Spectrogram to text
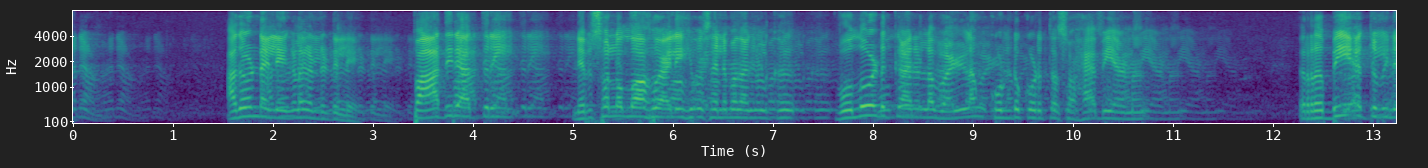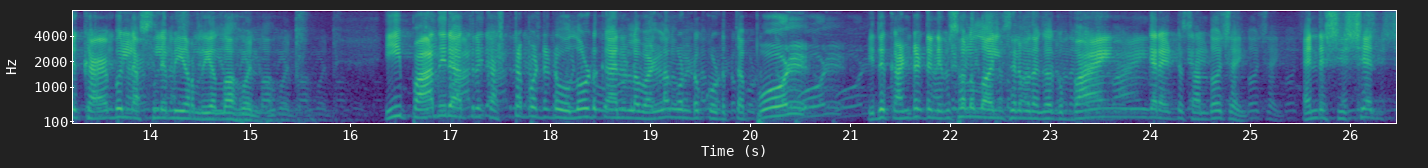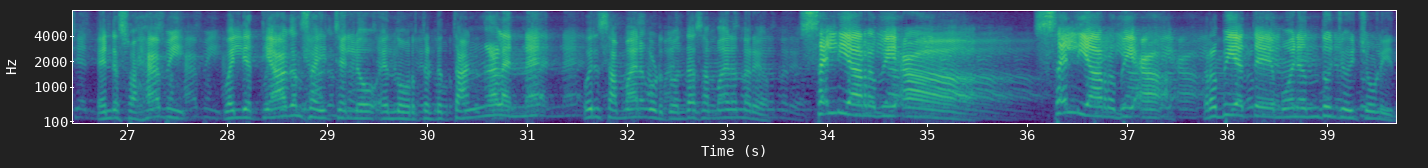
അതുകൊണ്ടല്ലേ നിങ്ങൾ കണ്ടിട്ടില്ലേ? പാതിരാത്രി നബ്സല്ലാഹു അലഹി വസ്ലമ തങ്ങൾക്ക് വൊലു എടുക്കാനുള്ള വെള്ളം കൊണ്ടു കൊടുത്ത സ്വഹാബിയാണ് കഅബുൽ അസ്ലമി അൻഹു. ഈ പാതിരാത്രി കഷ്ടപ്പെട്ടിട്ട് ഒലോടുക്കാനുള്ള വെള്ളം കൊണ്ട് കൊടുത്തപ്പോൾ ഇത് കണ്ടിട്ട് നബിസല്ലാ അലൈഹി സ്വലം തങ്ങൾക്ക് ഭയങ്കരമായിട്ട് സന്തോഷമായി എന്റെ ശിഷ്യൻ എന്റെ സ്വഹാബി വലിയ ത്യാഗം സഹിച്ചല്ലോ എന്ന് ഓർത്തിട്ട് തങ്ങൾ എന്നെ ഒരു സമ്മാനം കൊടുത്തു. എന്താ സമ്മാനം എന്നറിയോ? സല്യാ റബിഅ. റബിയത്തെ മോൻ എന്തും ചോദിച്ചോളി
